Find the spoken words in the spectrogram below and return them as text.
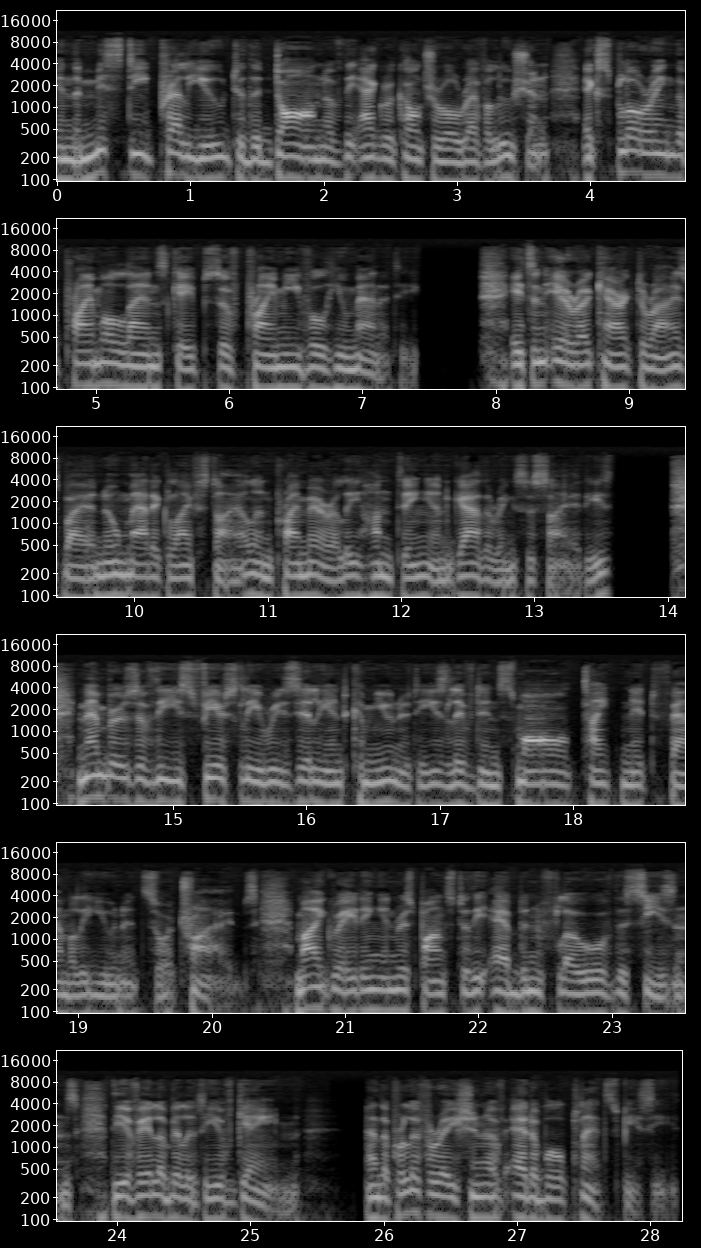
in the misty prelude to the dawn of the agricultural revolution, exploring the primal landscapes of primeval humanity. It's an era characterized by a nomadic lifestyle and primarily hunting and gathering societies. Members of these fiercely resilient communities lived in small, tight-knit family units or tribes, migrating in response to the ebb and flow of the seasons, the availability of game, and the proliferation of edible plant species.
